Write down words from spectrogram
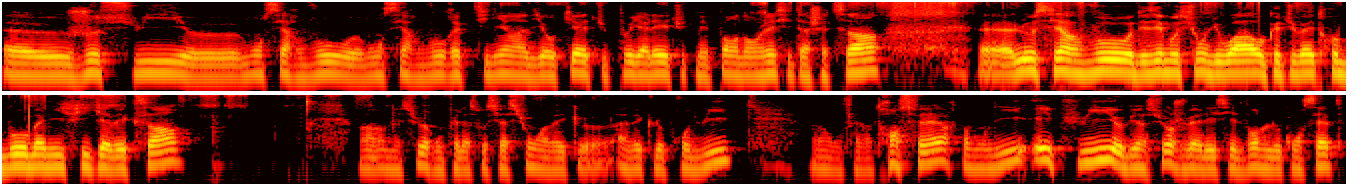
je suis mon cerveau, mon cerveau reptilien a dit ok tu peux y aller, tu te mets pas en danger si tu achètes ça. le cerveau des émotions dit waouh que tu vas être beau, magnifique avec ça. Hein, bien sûr, on fait l'association avec, euh, le produit, hein, on fait un transfert, comme on dit, et puis, euh, bien sûr, je vais aller essayer de vendre le concept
